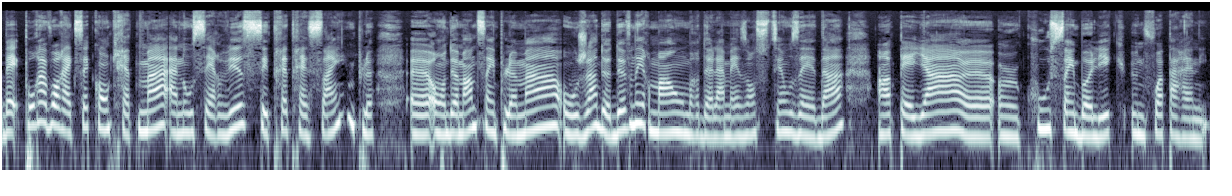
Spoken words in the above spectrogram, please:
Bien, pour avoir accès concrètement à nos services, c'est très, très simple. Euh, on demande simplement aux gens de devenir membres de la Maison Soutien aux aidants en payant euh, un coût symbolique une fois par année.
